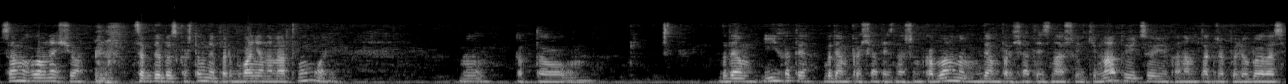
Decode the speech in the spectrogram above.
Саме головне, що це буде безкоштовне перебування на мертвому морі. Ну, тобто будемо їхати, будемо прощатись з нашим кабланом, будемо прощатись з нашою кімнатою цією, яка нам також полюбилась.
